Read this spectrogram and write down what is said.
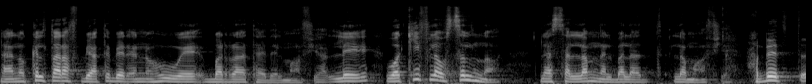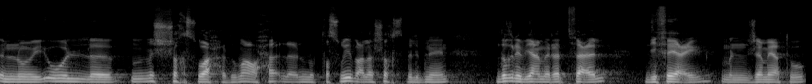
لأنه كل طرف بيعتبر إنه هو برات هذه المافيا، ليه؟ وكيف لو وصلنا لسلمنا البلد لمافيا؟ حبيت إنه يقول مش شخص واحد ومعه حق لأنه التصويب على شخص بلبنان دغري بيعمل رد فعل دفاعي من جماعته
